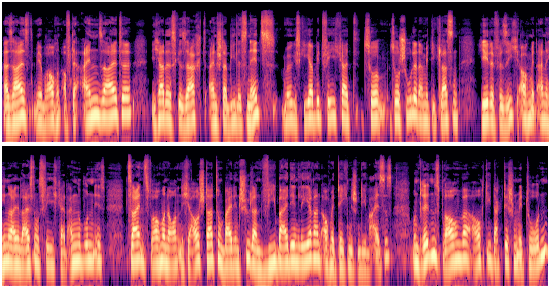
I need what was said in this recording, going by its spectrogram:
Das heißt, wir brauchen auf der einen Seite, ich hatte es gesagt, ein stabiles Netz, möglichst Gigabit-Fähigkeit zur, zur Schule, damit die Klassen jede für sich auch mit einer hinreichenden Leistungsfähigkeit angebunden ist. Zweitens braucht man eine ordentliche Ausstattung bei den Schülern wie bei den Lehrern, auch mit technischen Devices. Und drittens brauchen wir auch didaktischen Methoden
